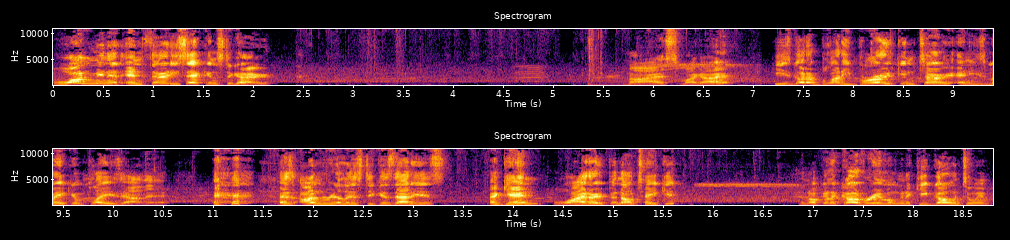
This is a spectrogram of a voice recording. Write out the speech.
One minute and 30 seconds to go. Nice, my guy. He's got a bloody broken toe and he's making plays out there. as unrealistic as that is, again, wide open, I'll take it. They're not going to cover him. I'm going to keep going to him.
